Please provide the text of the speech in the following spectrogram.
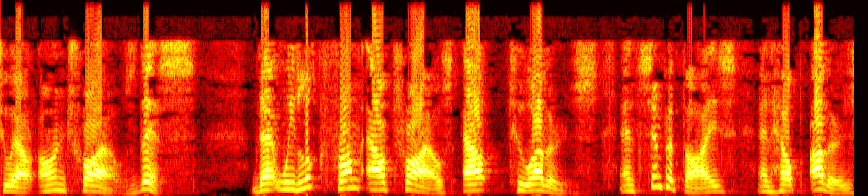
to our own trials. This, that we look from our trials out to others and sympathize and help others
